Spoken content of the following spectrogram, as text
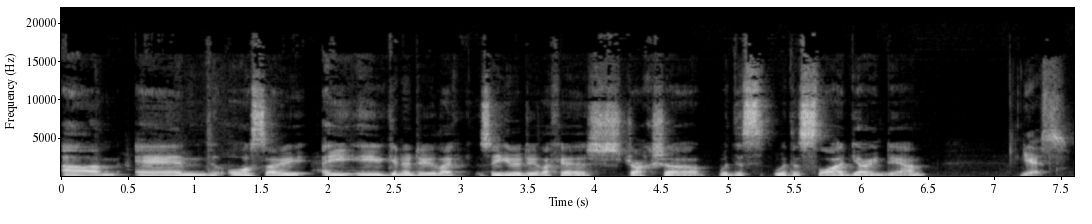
Um, and also, are you, are you gonna do like so? You're gonna do like a structure with this with a slide going down. yes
